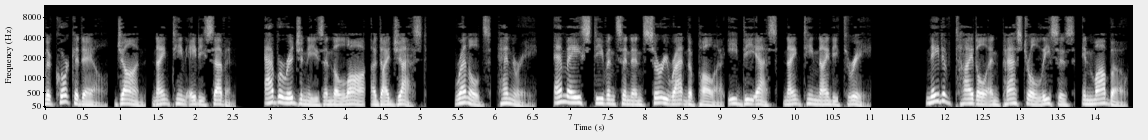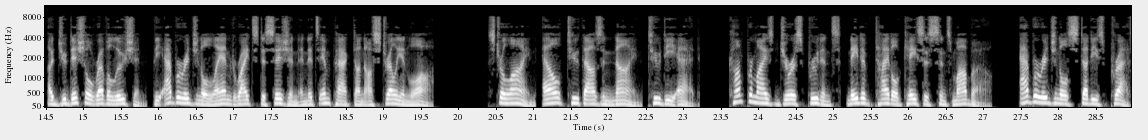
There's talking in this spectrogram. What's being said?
McCorquodale, John, 1987. Aborigines and the Law, A Digest. Reynolds, Henry. M. A. Stevenson and Suri Ratnapala eds. 1993. Native Title and Pastoral Leases, in Mabo, A Judicial Revolution, The Aboriginal Land Rights Decision and Its Impact on Australian Law. Strelein, L. 2009 2d ed. Compromised Jurisprudence, Native Title Cases since Mabo. Aboriginal Studies Press,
